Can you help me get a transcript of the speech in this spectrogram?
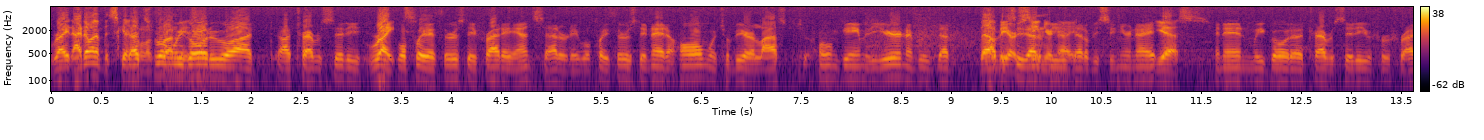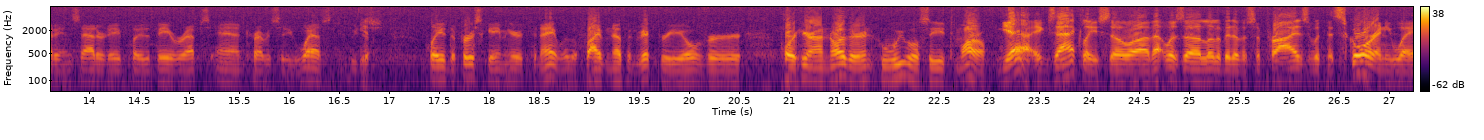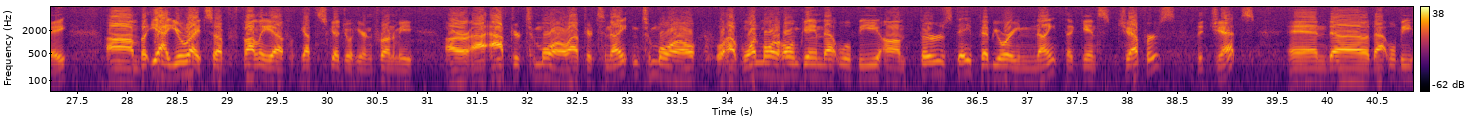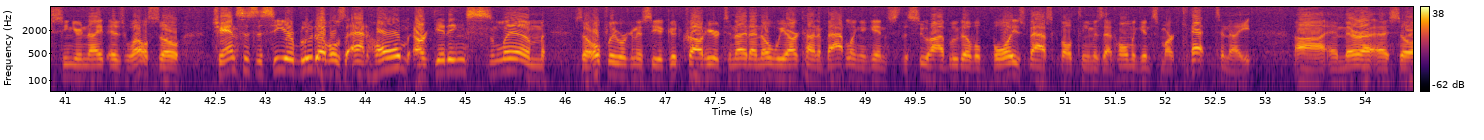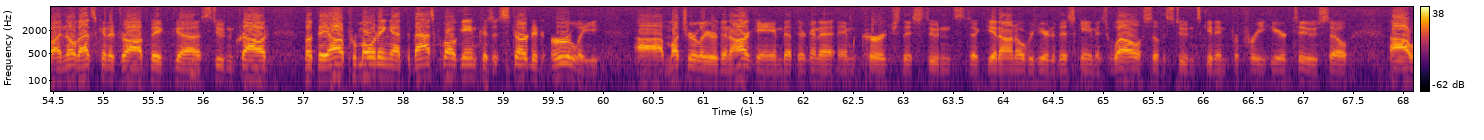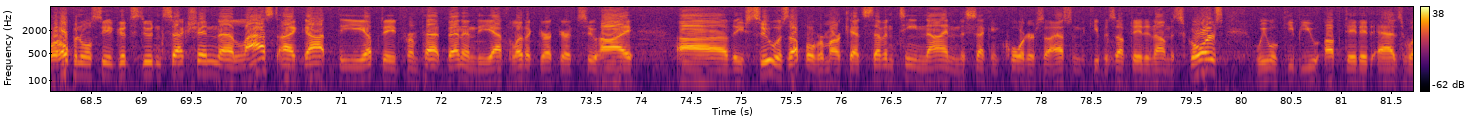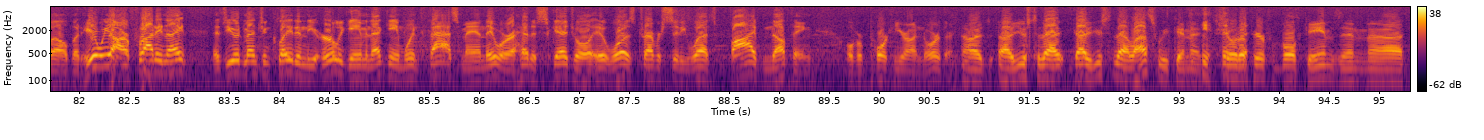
Right. I don't have the schedule. That's when we go to uh, uh, Traverse City. Right. We'll play a Thursday, Friday, and Saturday. We'll play Thursday night at home, which will be our last home game of the year, and I believe that That'll be our that'll senior be, night. That'll be senior night. Yes. And then we go to Traverse City for Friday and Saturday, play the Bay Reps and Traverse City West. We Yep. just played the first game here tonight with a five nothing victory over Port Huron Northern, who we will see tomorrow. Yeah, exactly. So uh, that was a little bit of a surprise with the score, anyway. Um, but yeah, you're right. So I've finally uh, got the schedule here in front of me. Our, uh, after tomorrow, after tonight and tomorrow, we'll have one more home game that will be on Thursday, February 9th against Jeffers, the Jets, and uh, that will be senior night as well. So chances to see your Blue Devils at home are getting slim. So hopefully we're going to see a good crowd here tonight. I know we are kind of battling against the Sault High Blue Devil boys basketball team is at home against Marquette tonight. Uh, and they're uh, so I know that's going to draw a big uh, student crowd. But they are promoting at the basketball game because it started early, uh, much earlier than our game. That they're going to encourage the students to get on over here to this game as well, so the students get in for free here too. So uh, we're hoping we'll see a good student section. Uh, last I got the update from Pat Bennon, the athletic director at Sault High. Uh, the Soo was up over Marquette 17-9 in the second quarter, so I asked them to keep us updated on the scores. We will keep you updated as well. But here we are, Friday night. As you had mentioned, Clayton, in the early game, and that game went fast, man. They were ahead of schedule. It was Traverse City West 5 nothing over Port Huron Northern. Uh, uh, used to that, got used to that last weekend. I showed up here for both games, and uh,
